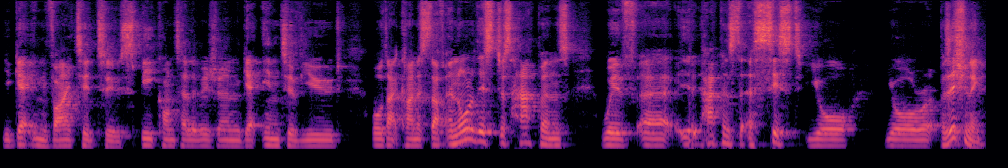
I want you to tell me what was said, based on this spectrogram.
you get invited to speak on television, get interviewed, all that kind of stuff, and all of this just happens with uh, it happens to assist your your positioning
